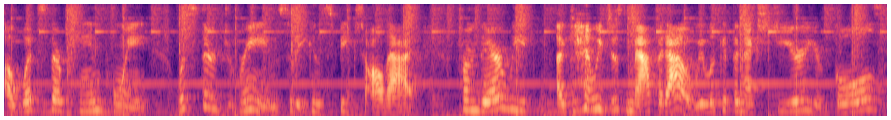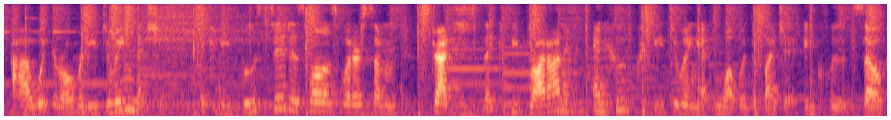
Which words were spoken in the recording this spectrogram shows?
uh, what's their pain point, what's their dream so that you can speak to all that. From there, we again, we just map it out. We look at the next year, your goals, uh, what you're already doing that should that could be boosted, as well as what are some strategies that could be brought on and, and who could be doing it and what would the budget include. So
